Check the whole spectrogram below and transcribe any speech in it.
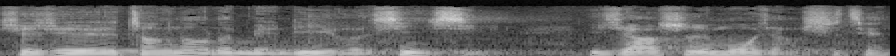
谢谢张导的勉励和信息。以下是默讲时间。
